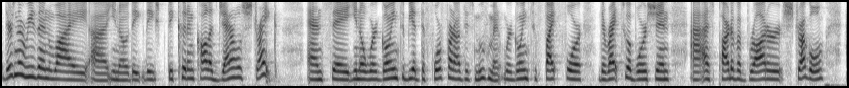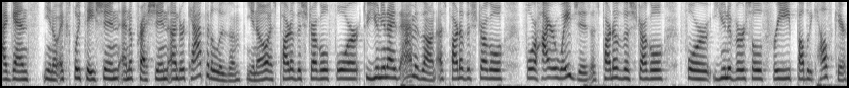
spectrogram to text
There's no reason why, uh, you know, they, they, they couldn't call a general strike and say, you know, we're going to be at the forefront of this movement. We're going to fight for the right to abortion uh, as part of a broader struggle against, you know, exploitation and oppression under capitalism, you know, as part of the struggle for to unionize Amazon, as part of the struggle for higher wages, as part of the struggle for universal free public health care.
